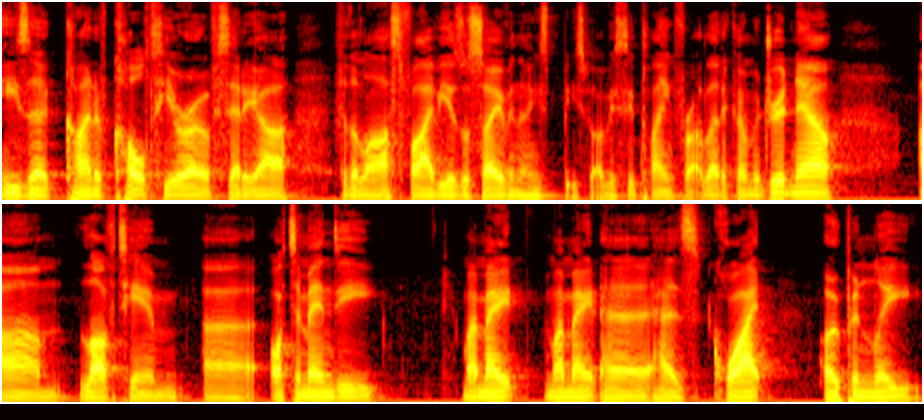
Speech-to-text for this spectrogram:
he's a kind of cult hero of Serie A for the last five years or so, even though he's, he's obviously playing for Atletico Madrid now. Um, loved him. Uh, Otamendi, my mate, my mate uh, has quite openly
